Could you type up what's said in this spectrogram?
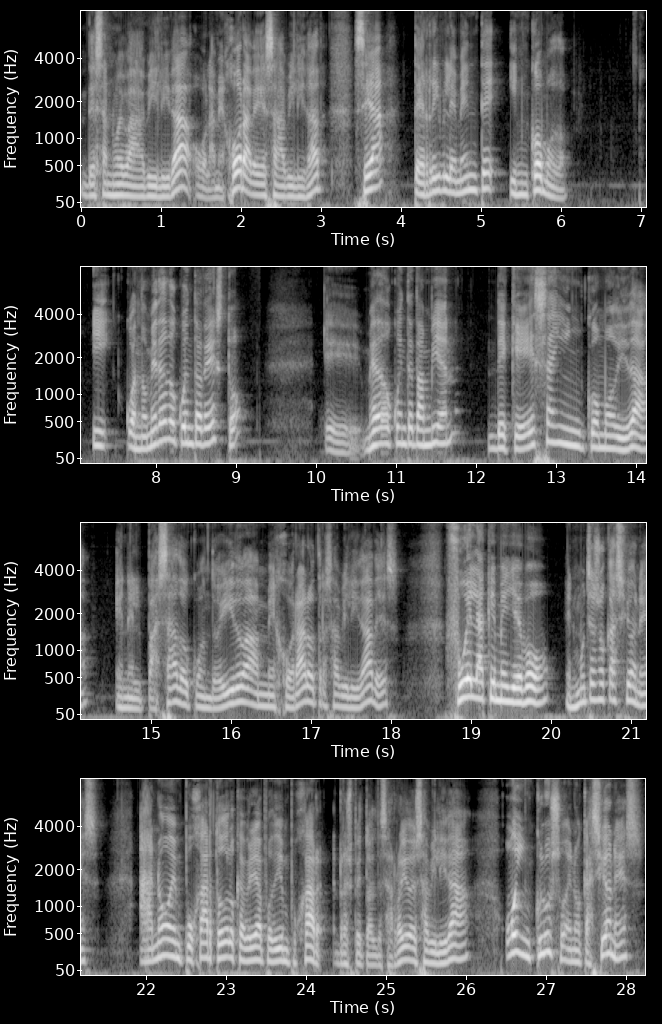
de esa nueva habilidad o la mejora de esa habilidad sea terriblemente incómodo. Y cuando me he dado cuenta de esto, eh, me he dado cuenta también de que esa incomodidad en el pasado, cuando he ido a mejorar otras habilidades, fue la que me llevó, en muchas ocasiones, a no empujar todo lo que habría podido empujar respecto al desarrollo de esa habilidad, o incluso en ocasiones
